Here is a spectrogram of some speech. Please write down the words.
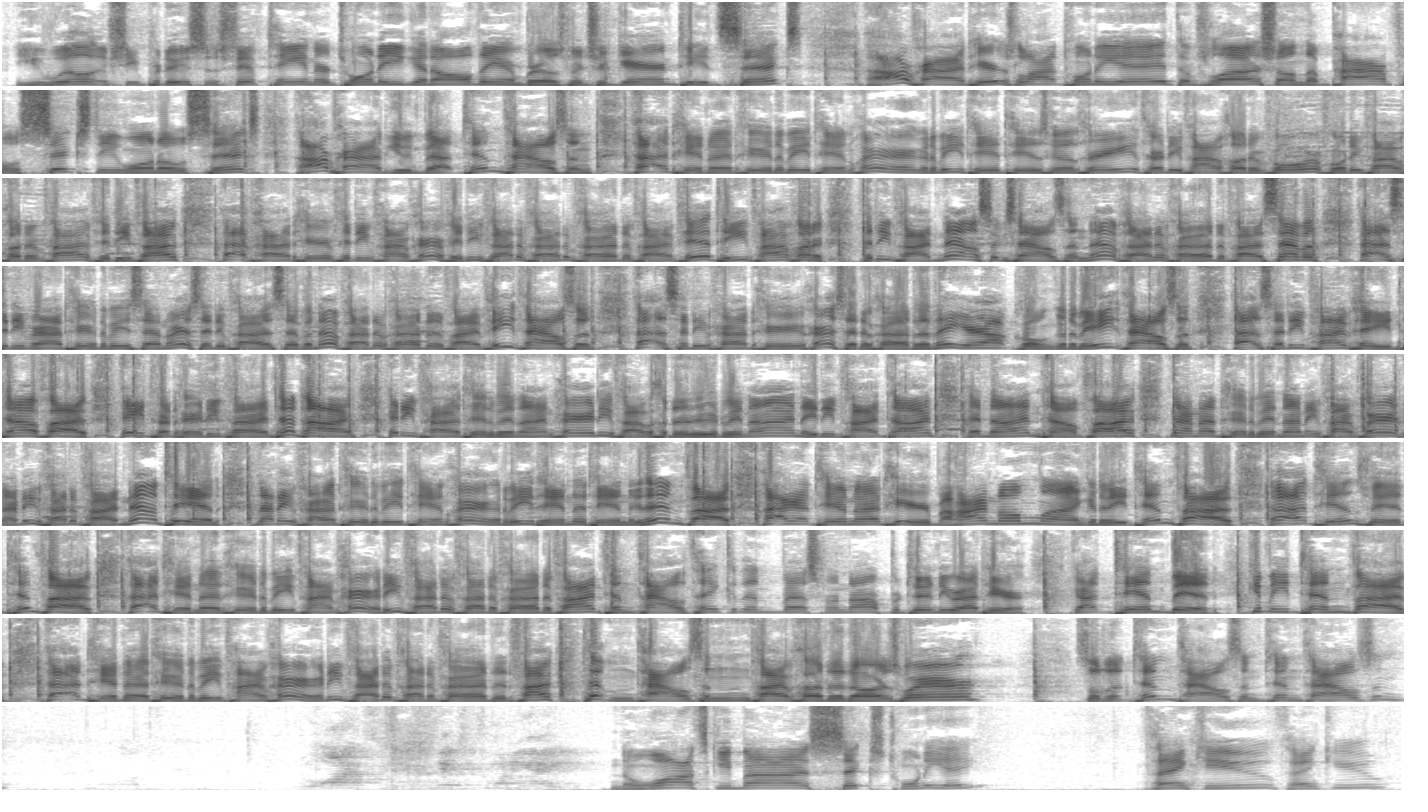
you will, if she produces 15 or 20, you get all the embryos, but you're guaranteed six. All right, here's lot 28, the flush on the powerful 6106. All right, give me about 10,000. I'd hit it here to be 10. Where to be 10? Here's go 3, 3,500, 4, 4,500, 5, 55. I've had here 55, here 55, 55, 55, 55, 55, now 6,000. Now 55, 5, 7. I city right here to be 7. Where's 55, 7? Now 55, 5, 8,000. I city right here, where's 55, and then you're out going to be 8,000. I 55, 8, now 5, 8, 35, 9. 85 to be 9, 35 to be 9, 85 9, and 9, now 5, 9 to be 95, where 95 5, now 10, 95 to be 10, where to be 10 to 10 to 10 5. I got 10 right here, behind on line, gonna be 10 5, uh, 10 speed, 10 5, uh, 10 right here to be 5, 35 to 5 to 5 to 5, 10,000, think the investment opportunity right here. Got 10 bid, give me 10 5, uh, 10 right here to be 5, 35 to 5 to 5 to 5, $10,500 where? So the 10,000, 10,000. Nowatzki by 628. Thank you. Thank you.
